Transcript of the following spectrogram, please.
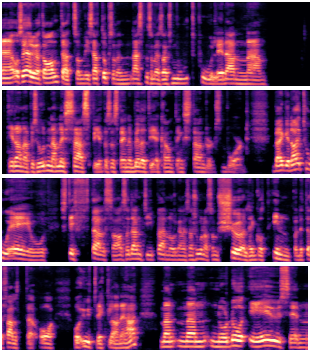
Og så er det jo et annet et som vi setter opp som en, nesten som en slags motpol i den i denne episoden, nemlig SASB, The Sustainability Accounting Standards Board. Begge de to er jo stiftelser, altså den typen organisasjoner som selv har gått inn på dette feltet og, og utvikla det her. Men, men, når da EU sin,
